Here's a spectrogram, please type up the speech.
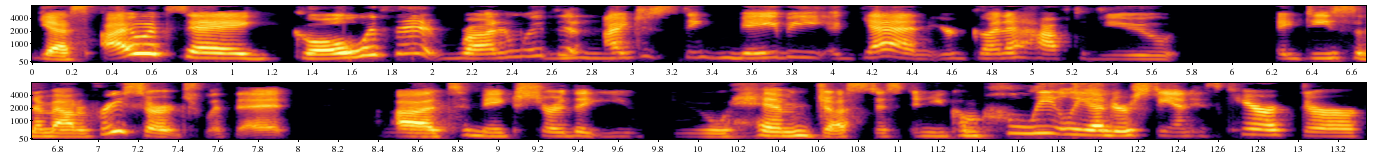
yes, I would say go with it, run with it. Mm-hmm. I just think maybe again, you're going to have to do a decent amount of research with it uh, to make sure that you do him justice and you completely understand his character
